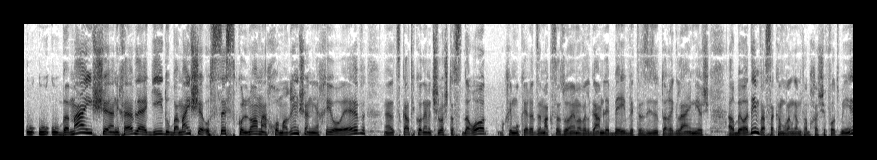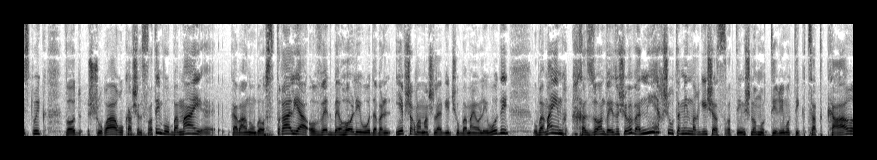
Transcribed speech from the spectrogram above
הוא, הוא, הוא במאי שאני חייב להגיד, הוא במאי שעושה קולנוע מהחומרים שאני הכי אוהב. הזכרתי קודם את שלושת הסדרות, הכי מוכרת זה מקס הזוהם, אבל גם לבייב ותזיזו את הרגליים יש הרבה אוהדים, ועשה כמובן גם את המכשפות מאיסטוויק, ועוד שורה ארוכה של סרטים, והוא במאי, אמרנו אה, באוסטרליה, עובד בהוליווד, אבל אי אפשר ממש להגיד שהוא במאי הוליוודי. הוא במאי עם חזון ואיזשהו, ואני איכשהו תמיד מרגיש שהסרטים שלו מותירים אותי קצת קר,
